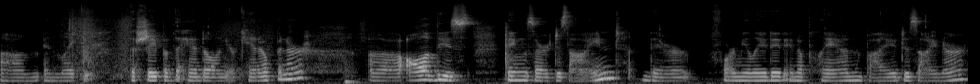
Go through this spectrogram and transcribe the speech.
um, and like the shape of the handle on your can opener. Uh, all of these things are designed, they're formulated in a plan by a designer.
